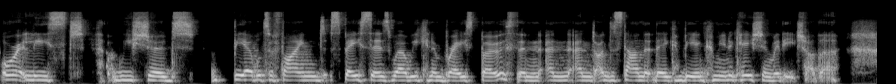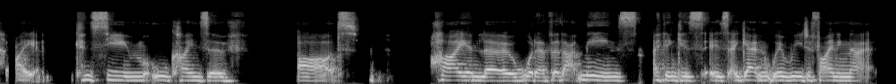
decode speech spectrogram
or at least we should be able to find spaces where we can embrace both and, and, and understand that they can be in communication with each other. I consume all kinds of art high and low whatever that means i think is is again we're redefining that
